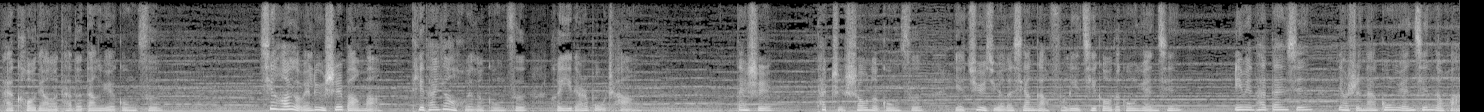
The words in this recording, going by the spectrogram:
还扣掉了他的当月工资。幸好有位律师帮忙，替他要回了工资和一点补偿。但是，他只收了工资。也拒绝了香港福利机构的公园金，因为他担心，要是拿公园金的话，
